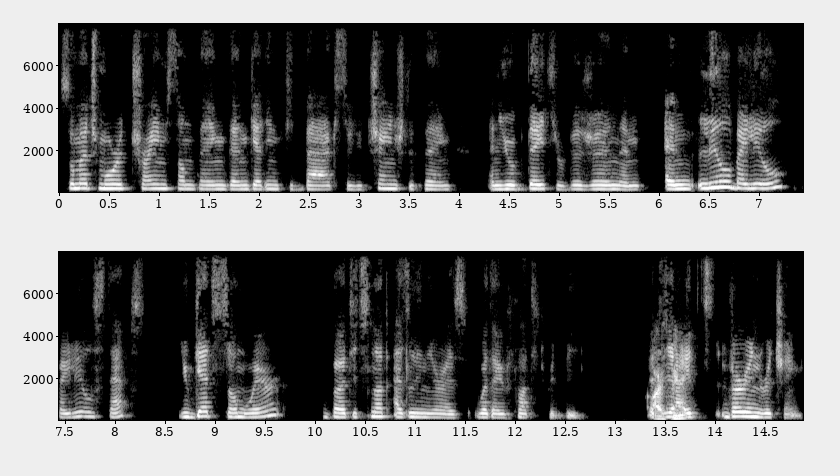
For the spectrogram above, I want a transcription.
so much more trying something, then getting feedback. So you change the thing and you update your vision and, and little by little, by little steps, you get somewhere, but it's not as linear as what I thought it would be. Yeah, it's very enriching.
